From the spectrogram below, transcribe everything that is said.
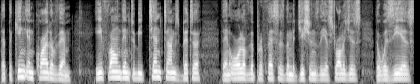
that the king inquired of them, he found them to be ten times better than all of the professors, the magicians, the astrologers, the wazirs,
